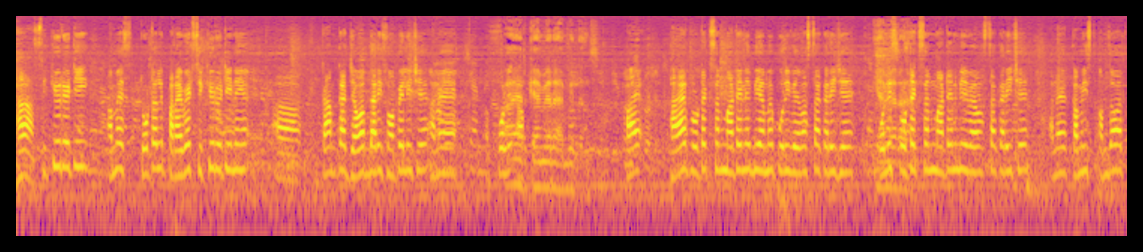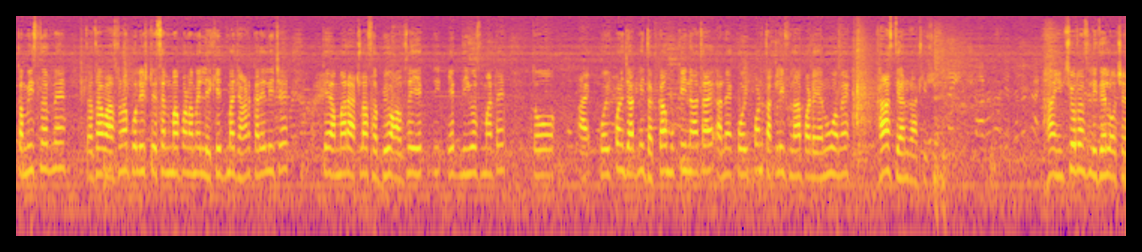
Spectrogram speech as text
હા સિક્યુરિટી અમે ટોટલ પ્રાઇવેટ સિક્યુરિટીને કામકાજ જવાબદારી સોંપેલી છે અને કેમેરા એમ્બ્યુલન્સ ફાયર પ્રોટેક્શન માટેની બી અમે પૂરી વ્યવસ્થા કરી છે. પોલીસ પ્રોટેક્શન માટેની બી વ્યવસ્થા કરી છે અને કમિશ અમદાવાદ કમિશનરને તથા વાસણા પોલીસ સ્ટેશનમાં પણ અમે લેખિતમાં જાણ કરેલી છે કે અમારા આટલા સભ્યો આવશે એક એક દિવસ માટે. તો આ કોઈ પણ જાતની ધક્કા મૂકી ના થાય અને કોઈ પણ તકલીફ ના પડે એનું અમે ખાસ ધ્યાન રાખીશું. હા ઇન્સ્યોરન્સ લીધેલો છે.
